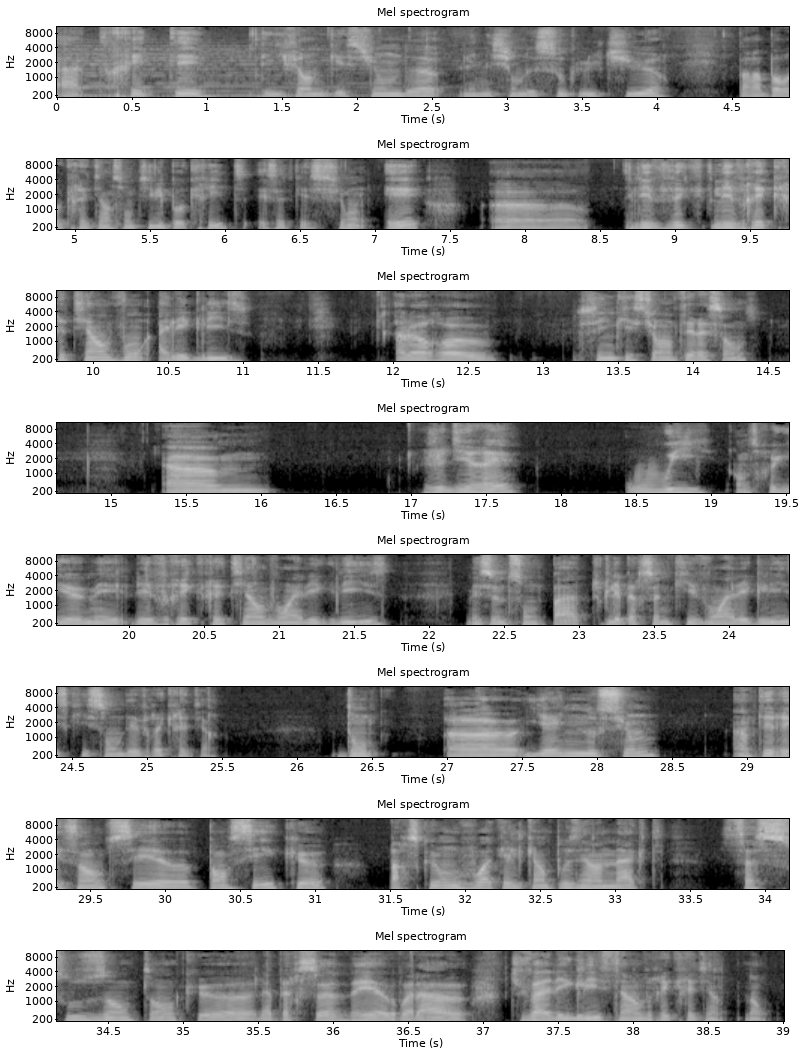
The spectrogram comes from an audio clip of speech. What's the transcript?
à traiter les différentes questions de l'émission de sous-culture par rapport aux chrétiens sont-ils hypocrites? Et cette question est euh, les, vrais chrétiens vont à l'église Alors, euh, c'est une question intéressante. Euh, je dirais oui, entre guillemets, les vrais chrétiens vont à l'église, mais ce ne sont pas toutes les personnes qui vont à l'église qui sont des vrais chrétiens. Donc, il y a une notion intéressante, c'est euh, penser que parce qu'on voit quelqu'un poser un acte, ça sous-entend que euh, la personne est, voilà, tu vas à l'église, es un vrai chrétien. Non.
